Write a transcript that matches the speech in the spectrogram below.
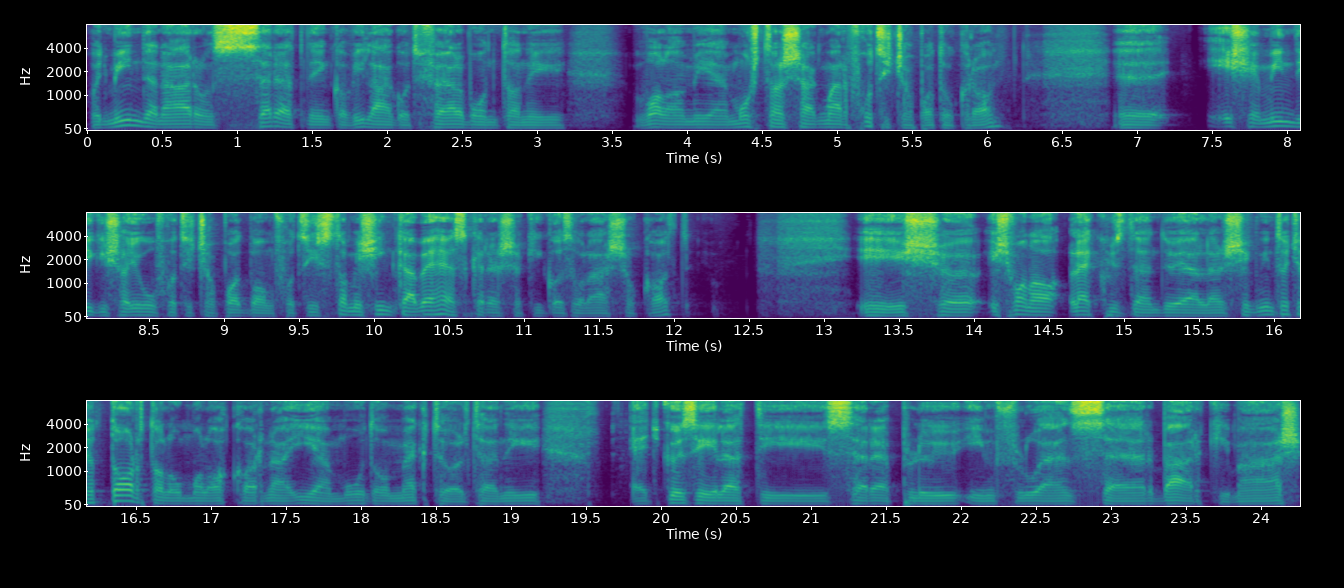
hogy minden áron szeretnénk a világot felbontani valamilyen mostanság már foci csapatokra, és én mindig is a jó foci csapatban fociztam, és inkább ehhez keresek igazolásokat, és, és van a leküzdendő ellenség, mint hogyha tartalommal akarná ilyen módon megtölteni egy közéleti szereplő, influencer, bárki más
